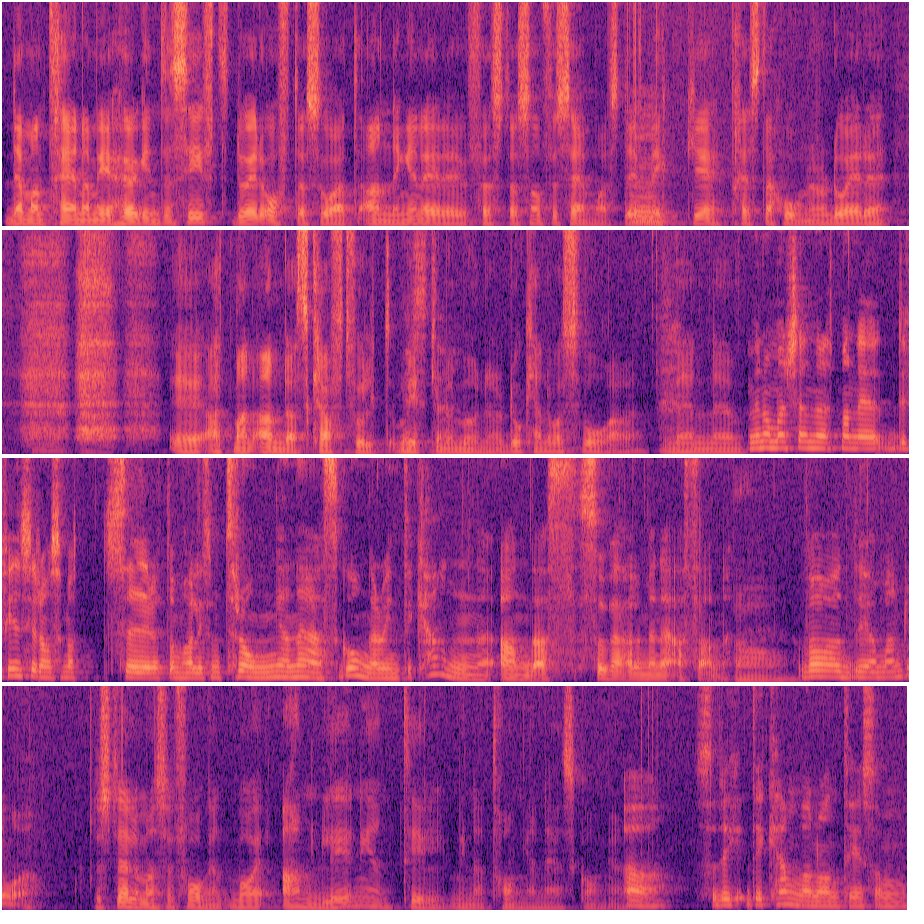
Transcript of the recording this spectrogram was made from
där man tränar mer högintensivt, då är det ofta så att andningen är det första som försämras. Det är Mm. mycket prestationen och då är det att man andas kraftfullt och mycket med munnen och då kan det vara svårare. Men eh, Men om man känner att man är... Det finns ju de som säger att de har liksom trånga näsgångar och inte kan andas så väl med näsan. ja, Vad gör man då? då ställer man sig frågan, vad är anledningen till mina trånga näsgångar? Ja, så det, det kan vara någonting som...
